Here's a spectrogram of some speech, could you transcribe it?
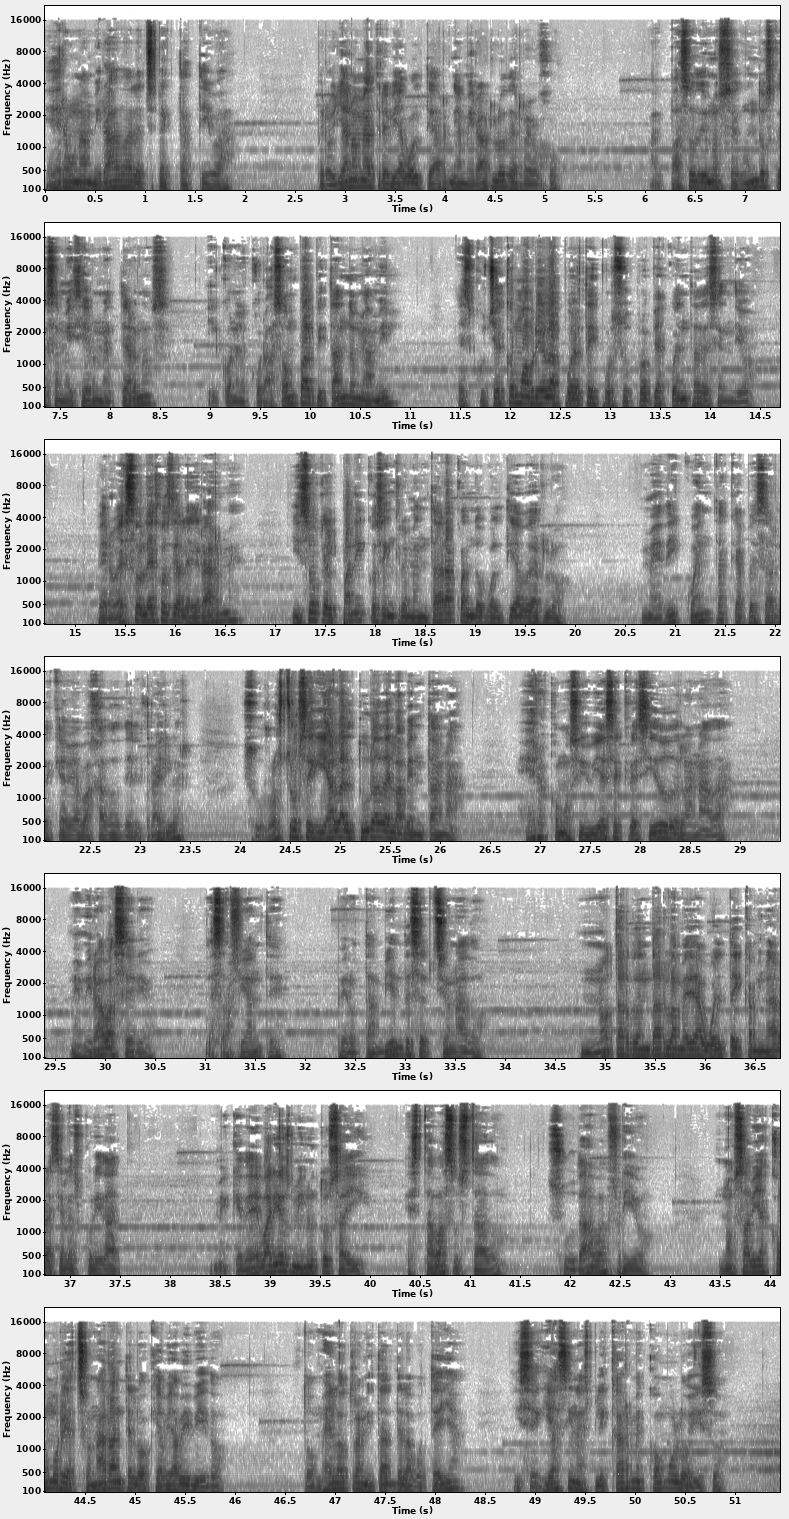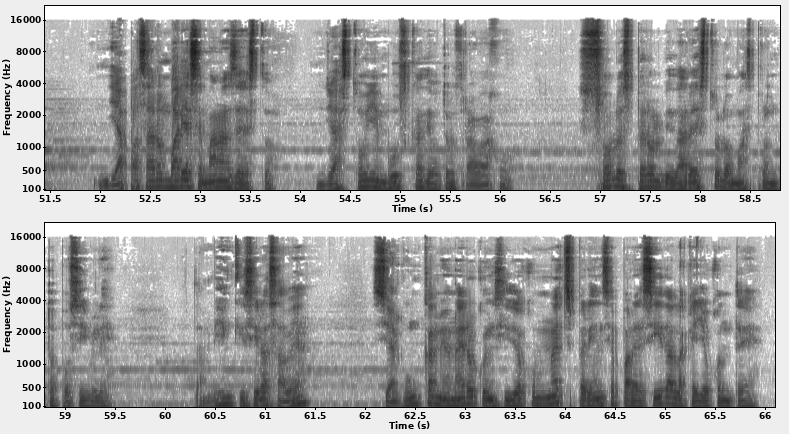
Era una mirada a la expectativa. Pero ya no me atreví a voltear ni a mirarlo de reojo. Al paso de unos segundos que se me hicieron eternos, y con el corazón palpitándome a mil, Escuché cómo abrió la puerta y por su propia cuenta descendió. Pero eso, lejos de alegrarme, hizo que el pánico se incrementara cuando volteé a verlo. Me di cuenta que a pesar de que había bajado del tráiler, su rostro seguía a la altura de la ventana. Era como si hubiese crecido de la nada. Me miraba serio, desafiante, pero también decepcionado. No tardó en dar la media vuelta y caminar hacia la oscuridad. Me quedé varios minutos ahí. Estaba asustado, sudaba frío. No sabía cómo reaccionar ante lo que había vivido. Tomé la otra mitad de la botella y seguía sin explicarme cómo lo hizo. Ya pasaron varias semanas de esto. Ya estoy en busca de otro trabajo. Solo espero olvidar esto lo más pronto posible. También quisiera saber si algún camionero coincidió con una experiencia parecida a la que yo conté.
